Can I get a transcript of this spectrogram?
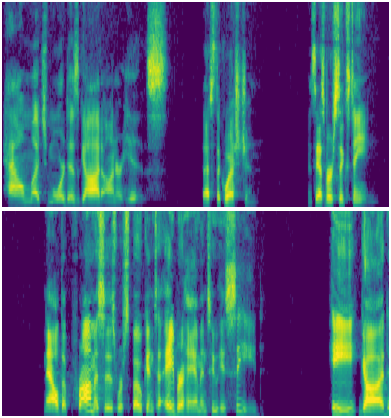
how much more does God honor his? That's the question. And see, that's verse 16. Now, the promises were spoken to Abraham and to his seed. He, God,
